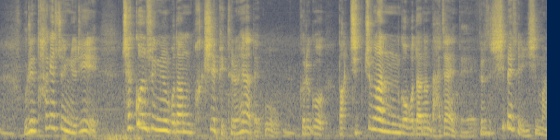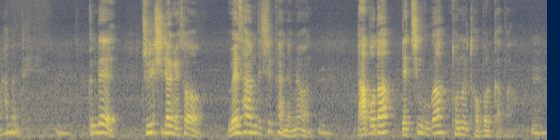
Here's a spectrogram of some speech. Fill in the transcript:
음. 우린 타겟 수익률이 채권 수익률보다는 확실히 beat를 해야 되고 음. 그리고 막 집중한 거보다는 낮아야 돼. 그래서 10에서 20만 하면 돼. 음. 근데 주식시장에서 왜 사람들이 실패하냐면 음. 나보다 내 친구가 돈을 더 벌까봐. 음.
